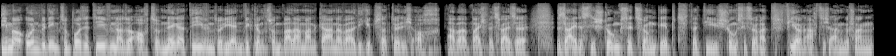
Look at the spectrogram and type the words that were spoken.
immer unbedingt zum Positiven, also auch zum Negativen. So die Entwicklung zum Ballermann-Karneval, die gibt's natürlich auch. Aber beispielsweise, seit es die Stunksitzung gibt, die Stunksitzung hat 84 angefangen,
